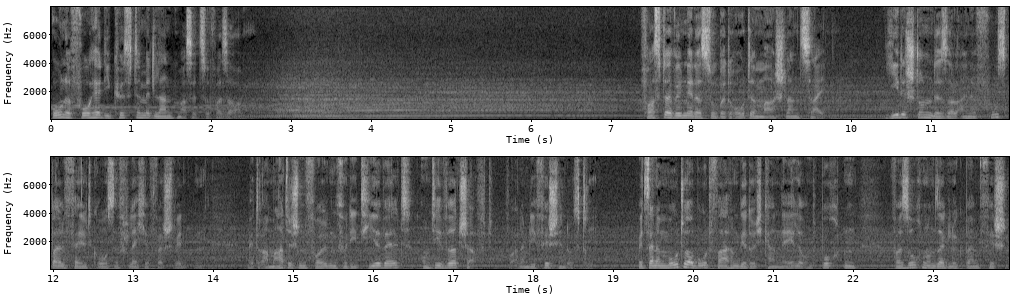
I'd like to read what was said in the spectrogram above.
ohne vorher die Küste mit Landmasse zu versorgen. Foster will mir das so bedrohte Marschland zeigen. Jede Stunde soll eine Fußballfeldgroße Fläche verschwinden, mit dramatischen Folgen für die Tierwelt und die Wirtschaft, vor allem die Fischindustrie. Mit seinem Motorboot fahren wir durch Kanäle und Buchten, versuchen unser Glück beim Fischen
